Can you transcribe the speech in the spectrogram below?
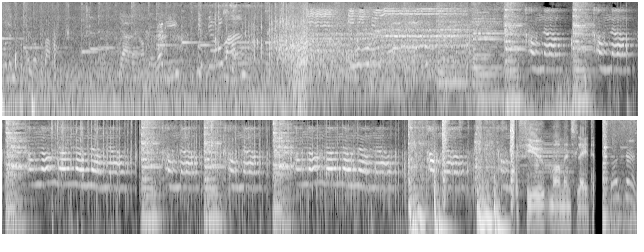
Ulan niyo po sa. Baba. Yan. Okay. Ready? One. Few moments later. Dolce!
